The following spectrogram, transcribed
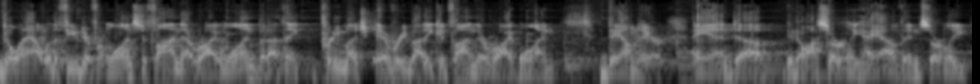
going out with a few different ones to find that right one, but I think pretty much everybody could find their right one down there. And uh, you know, I certainly have, and certainly,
